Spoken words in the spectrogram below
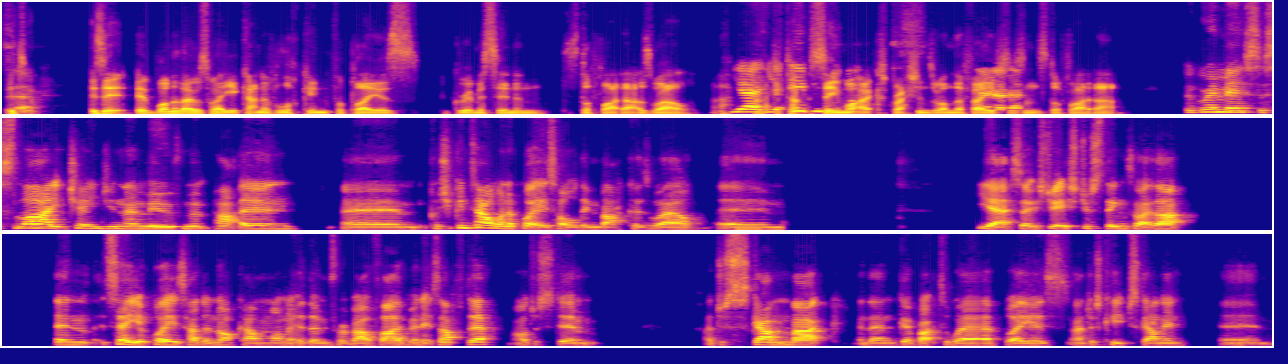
So. Is it it one of those where you're kind of looking for players grimacing and stuff like that as well? Yeah, yeah, seeing what expressions are on their faces and stuff like that. a grimace, a slight change in their movement pattern, because you can tell when a player's holding back as well. Um, yeah, so it's just, it's just things like that. And say your player's had a knock, I'll monitor them for about five minutes after. I'll just um, I just scan back and then go back to where players. I just keep scanning um,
